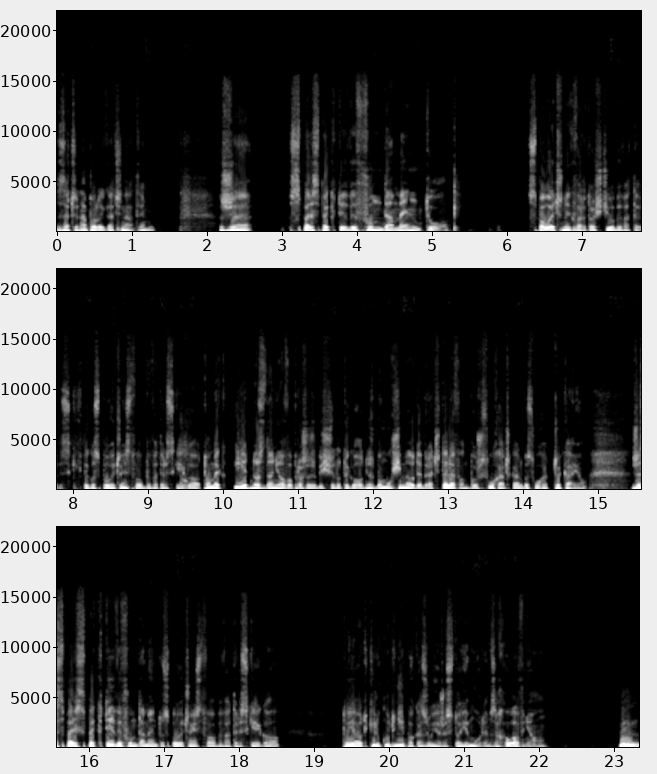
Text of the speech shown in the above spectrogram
zaczyna polegać na tym, że z perspektywy fundamentu społecznych wartości obywatelskich, tego społeczeństwa obywatelskiego. Tomek, jednozdaniowo proszę, żebyś się do tego odniósł, bo musimy odebrać telefon, bo już słuchaczka albo słuchacz czekają. Że z perspektywy fundamentu społeczeństwa obywatelskiego, to ja od kilku dni pokazuję, że stoję murem za Hołownią. Hmm.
